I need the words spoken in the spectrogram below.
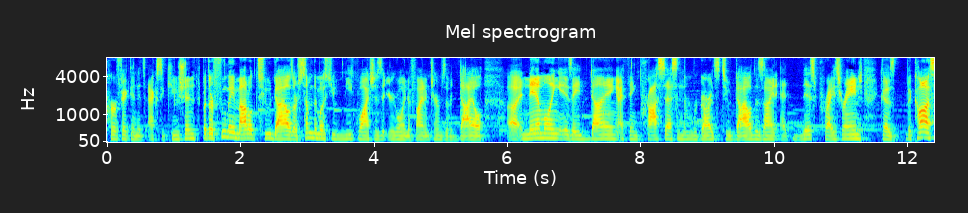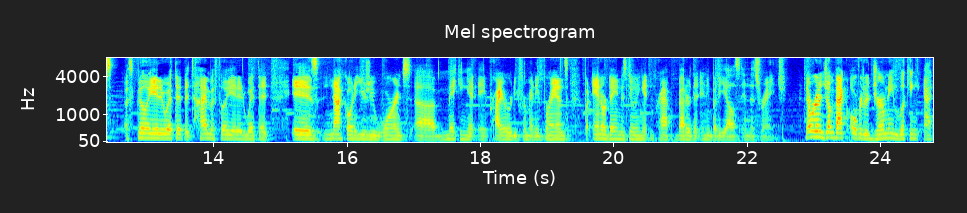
perfect in its execution. But their Fume Model 2 dials are some of the most unique watches that you're going to find in terms of a dial. Uh, enameling is a dying, I think, process in regards to dial design at this price range because the cost affiliated with it, the time affiliated with it is not going to usually warrant uh, making it a priority for many brands, but Anordain is doing it and perhaps better than anybody else in this range. Now we're gonna jump back over to Germany looking at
